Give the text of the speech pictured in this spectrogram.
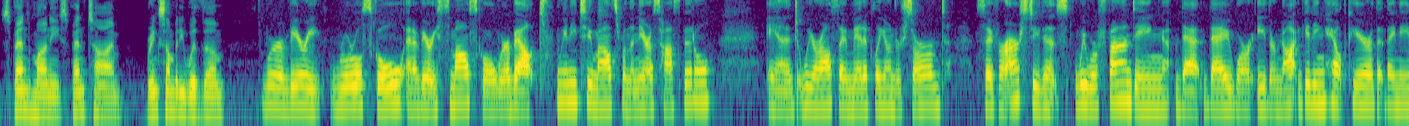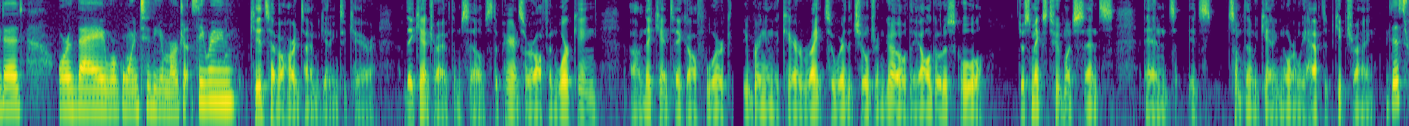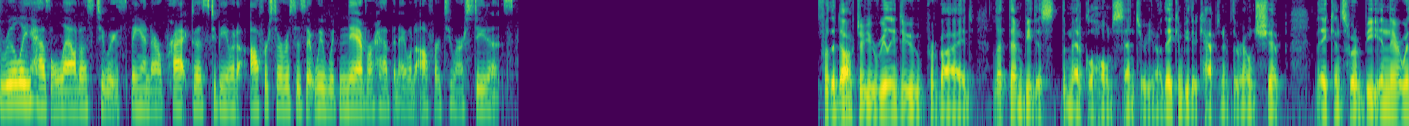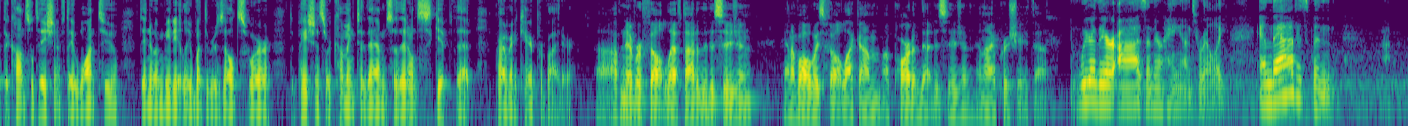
spend money, spend time, bring somebody with them. We're a very rural school and a very small school. We're about 22 miles from the nearest hospital and we are also medically underserved. So for our students, we were finding that they were either not getting health care that they needed or they were going to the emergency room. Kids have a hard time getting to care. They can't drive themselves. The parents are often working. Um, they can't take off work. Bringing the care right to where the children go. They all go to school. Just makes too much sense, and it's something that we can't ignore, and we have to keep trying. This really has allowed us to expand our practice to be able to offer services that we would never have been able to offer to our students. For the doctor, you really do provide, let them be this, the medical home center. You know, they can be the captain of their own ship. They can sort of be in there with the consultation if they want to. They know immediately what the results were. The patients are coming to them, so they don't skip that primary care provider. Uh, I've never felt left out of the decision, and I've always felt like I'm a part of that decision, and I appreciate that. We're their eyes and their hands, really. And that has been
